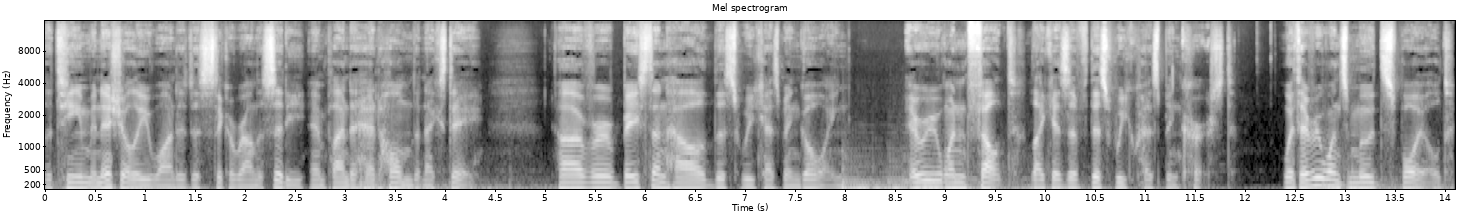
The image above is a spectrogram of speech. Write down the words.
the team initially wanted to stick around the city and planned to head home the next day. However, based on how this week has been going, everyone felt like as if this week has been cursed. With everyone's mood spoiled,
